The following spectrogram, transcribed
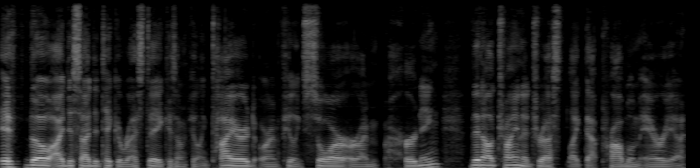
if though I decide to take a rest day because I'm feeling tired or I'm feeling sore or I'm hurting, then I'll try and address like that problem area.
